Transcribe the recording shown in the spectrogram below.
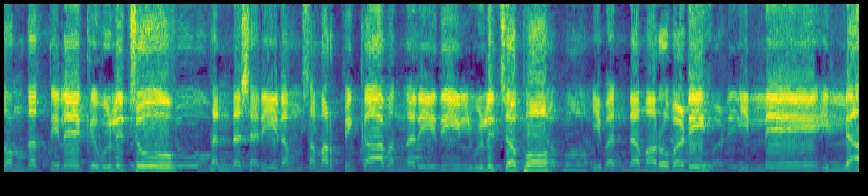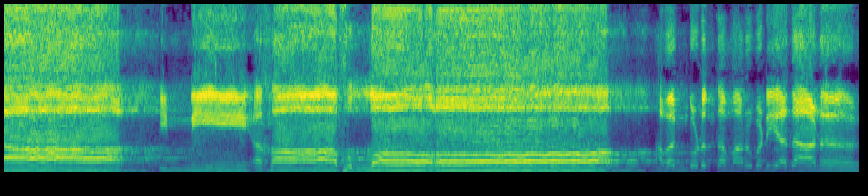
സ്വന്തത്തിലേക്ക് വിളിച്ചു. തന്റെ ശരീരം സമർപ്പിക്കാമെന്ന രീതിയിൽ വിളിച്ചപ്പോ ഇവന്റെ മറുപടി ഇല്ലേ ഇല്ല. ഇന്നീ അഹാഫുല്ലാ. കൊടുത്ത മറുപടി അതാണ്.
